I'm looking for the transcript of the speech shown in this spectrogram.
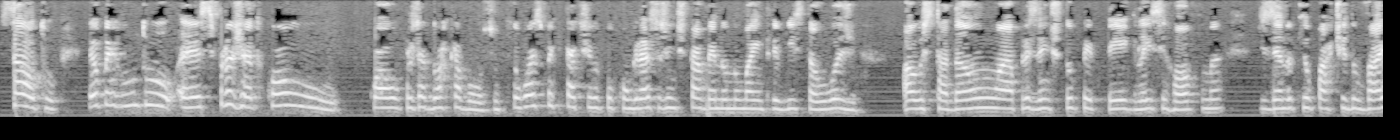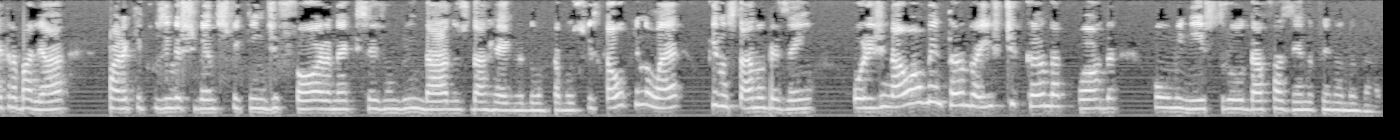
Salto, eu pergunto, é, esse projeto, qual, qual o projeto do arcabouço? Qual a expectativa para o Congresso? A gente está vendo numa entrevista hoje ao Estadão a presidente do PT, Gleice Hoffmann, dizendo que o partido vai trabalhar para que os investimentos fiquem de fora, né, que sejam blindados da regra do arcabouço fiscal, o que não é, que não está no desenho original, aumentando aí, esticando a corda com o ministro da Fazenda, Fernando Haddad.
